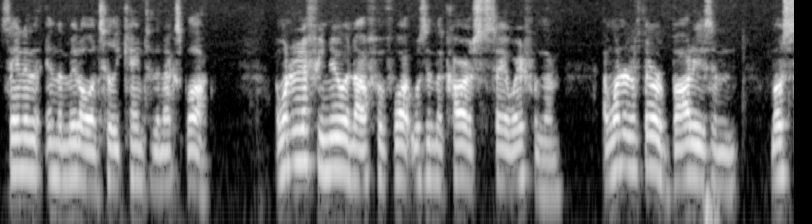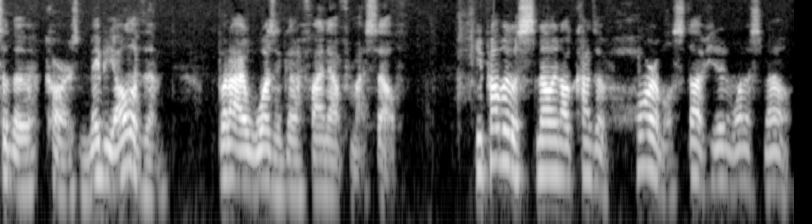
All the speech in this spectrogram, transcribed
staying in, in the middle until he came to the next block. I wondered if he knew enough of what was in the cars to stay away from them. I wondered if there were bodies in most of the cars, maybe all of them. But I wasn't going to find out for myself. He probably was smelling all kinds of horrible stuff he didn't want to smell.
